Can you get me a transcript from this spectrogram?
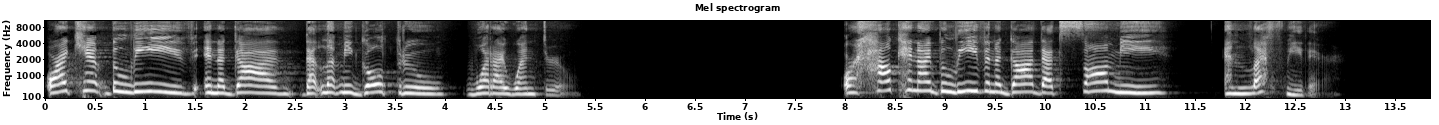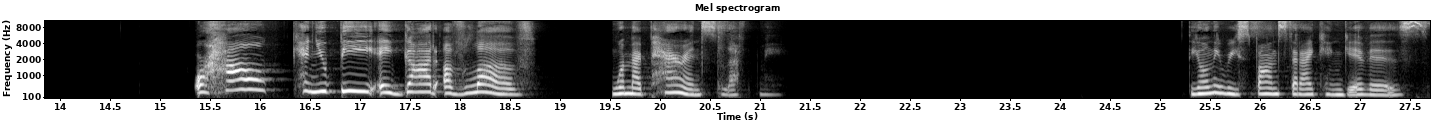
Or I can't believe in a God that let me go through what I went through. Or how can I believe in a God that saw me and left me there? Or how can you be a God of love when my parents left me? The only response that I can give is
